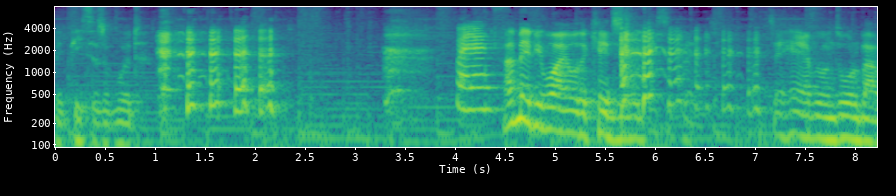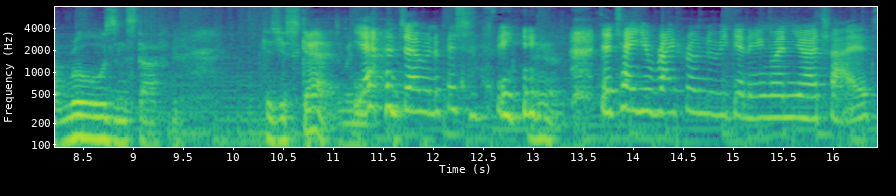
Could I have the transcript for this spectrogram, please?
with pieces of wood. That may be why all the kids are disciplined. so here everyone's all about rules and stuff. Because you're scared when you yeah, German efficiency. Yeah. they tell you right from the beginning when you're a child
